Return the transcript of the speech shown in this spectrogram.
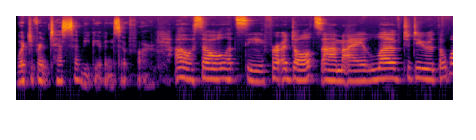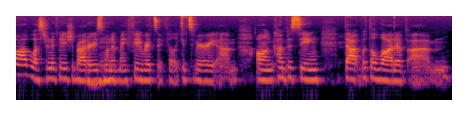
What different tests have you given so far? Oh, so let's see. For adults, um, I love to do the WAB, Western Aphasia Battery, is one of my favorites. I feel like it's very um, all encompassing. That with a lot of um,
